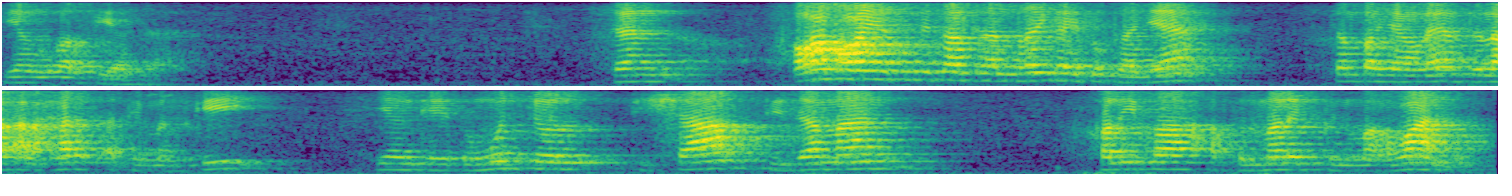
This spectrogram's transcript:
yang luar biasa. Dan orang-orang yang semisal dengan mereka itu banyak. Contoh yang lain adalah Al-Harith Ad-Dimashqi yang dia itu muncul di Syam di zaman Khalifah Abdul Malik bin Marwan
